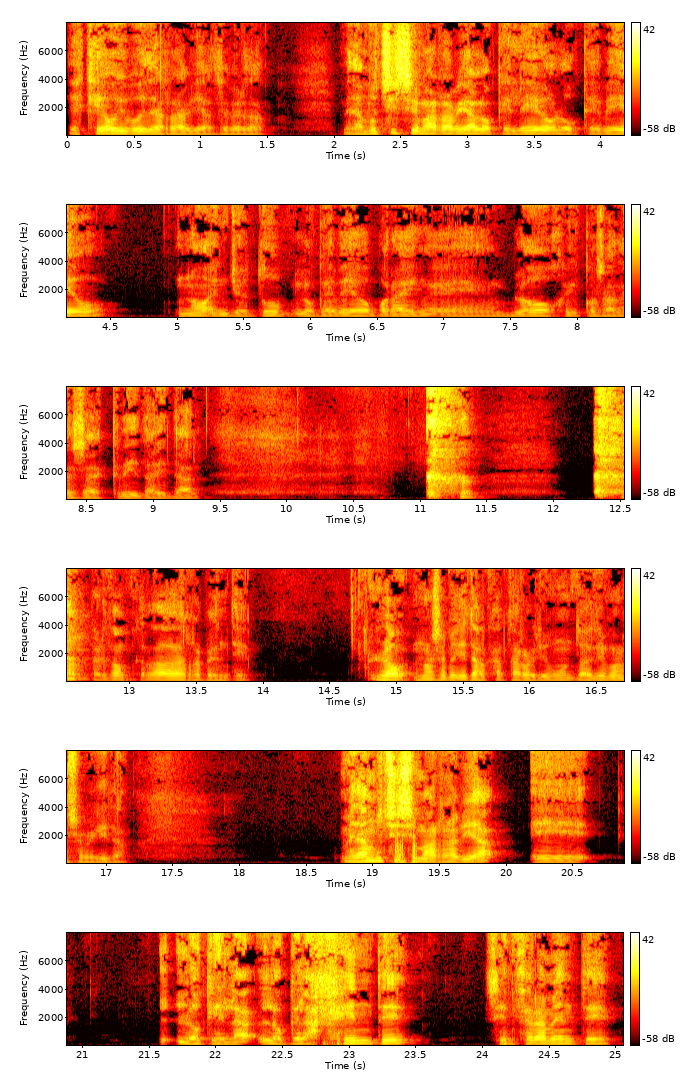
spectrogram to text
Es que hoy voy de rabia, de verdad. Me da muchísima rabia lo que leo, lo que veo, ¿no? En YouTube, lo que veo por ahí en, en blog y cosas de esas escritas y tal. Perdón, que de repente. Lo- no se me quita el catarro, llevo un montón de tiempo no se me quita. Me da muchísima rabia eh, lo, que la, lo que la gente, sinceramente,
